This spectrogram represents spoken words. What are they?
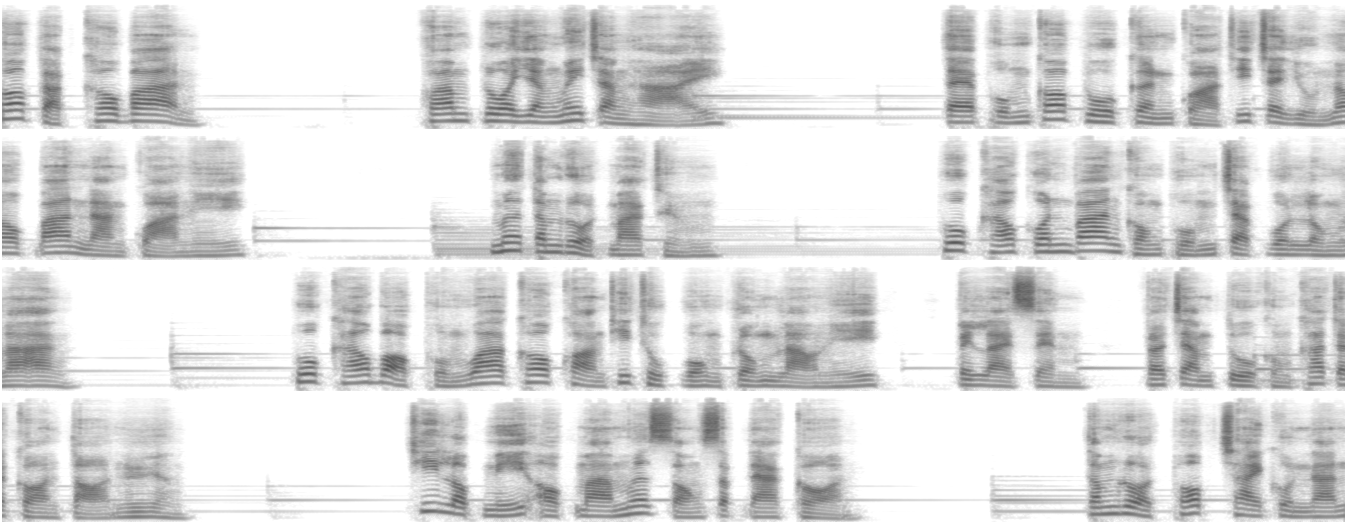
ก็กลับเข้าบ้าน ความกลัวยังไม่จางหาย แต่ผมก็กลัวเกินกว่าที่จะอยู่นอกบ้านนานกว่านี้ เมื่อตำรวจมาถึง พวกเขาค้นบ้านของผมจากบนลงล่าง พวกเขาบอกผมว่าข้อความที่ถูกวงกลมเหล่านี้ เป็นลายเซ็นประจำตัวของฆาตกรต่อเนื่อง ที่หลบหนีออกมาเมื่อสองสัปดาห์ก่อน ตำรวจพบชายคนนั้น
